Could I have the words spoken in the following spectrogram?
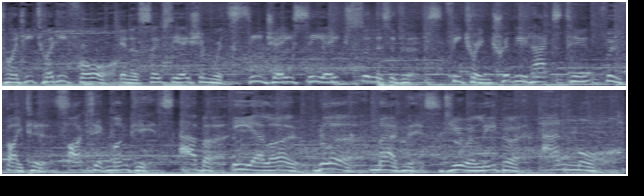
2024 in association with CJCH Solicitors, featuring tribute acts to Foo Fighters, Arctic Monkeys, ABBA, ELO, Blur, Madness, Dua Lipa, and more.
